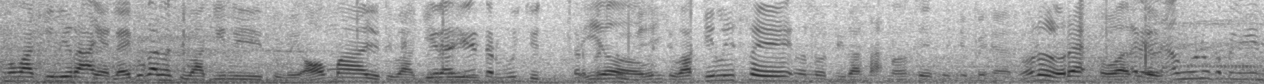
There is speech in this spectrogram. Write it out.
mewakili rakyat. Lah itu kan harus diwakili duwe oma ya diwakili. aspirasinya terwujud Iya, terbentuk wis diwakili sih ngono dirasakno di DPR. Ngono lho rek. Aku ngono kepengin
